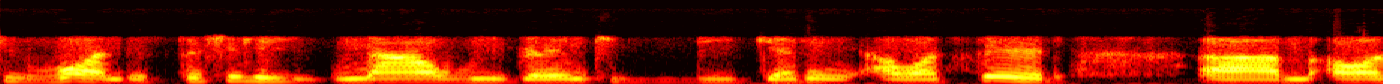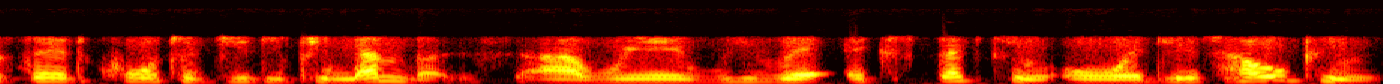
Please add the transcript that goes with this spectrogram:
you want, especially now we're going to be getting our third um, our third quarter GDP numbers, uh, where we were expecting or at least hoping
